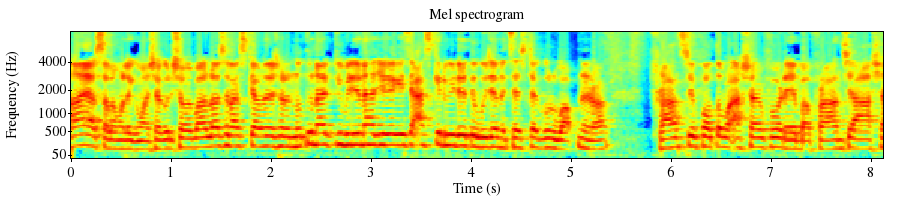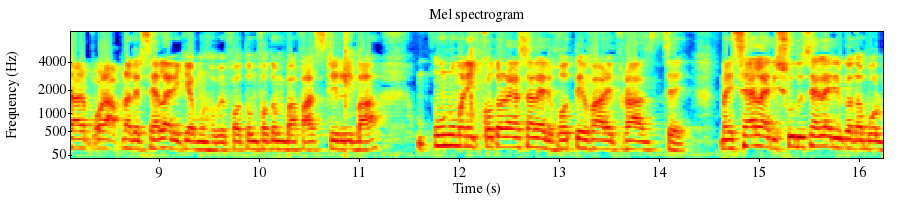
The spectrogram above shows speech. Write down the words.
হাই, আসসালামু আলাইকুম। আশা করি সবাই ভালো আছেন। আজকে আমাদের সাথে নতুন আরেকটি ভিডিও হাজির হয়ে গেছি। আজকের ভিডিওতে বোঝানোর চেষ্টা করব আপনারা ফ্রান্সে প্রথম আসার পরে বা ফ্রান্সে আসার পর আপনাদের স্যালারি কেমন হবে? প্রথম প্রথম বা ফার্স্টলি বা অনুমানিক কত টাকা স্যালারি হতে পারে ফ্রান্সে? মানে স্যালারি শুধু স্যালারির কথা বলব।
